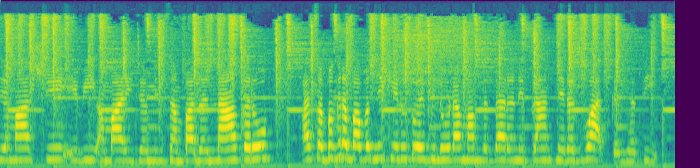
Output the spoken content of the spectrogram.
જેમાં છે એવી અમારી જમીન સંપાદન ના કરો. આ સમગ્ર બાબતની ખેડૂતોએ ભિલોડા મામલતદાર અને પ્રાંતને રજૂઆત કરી હતી.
